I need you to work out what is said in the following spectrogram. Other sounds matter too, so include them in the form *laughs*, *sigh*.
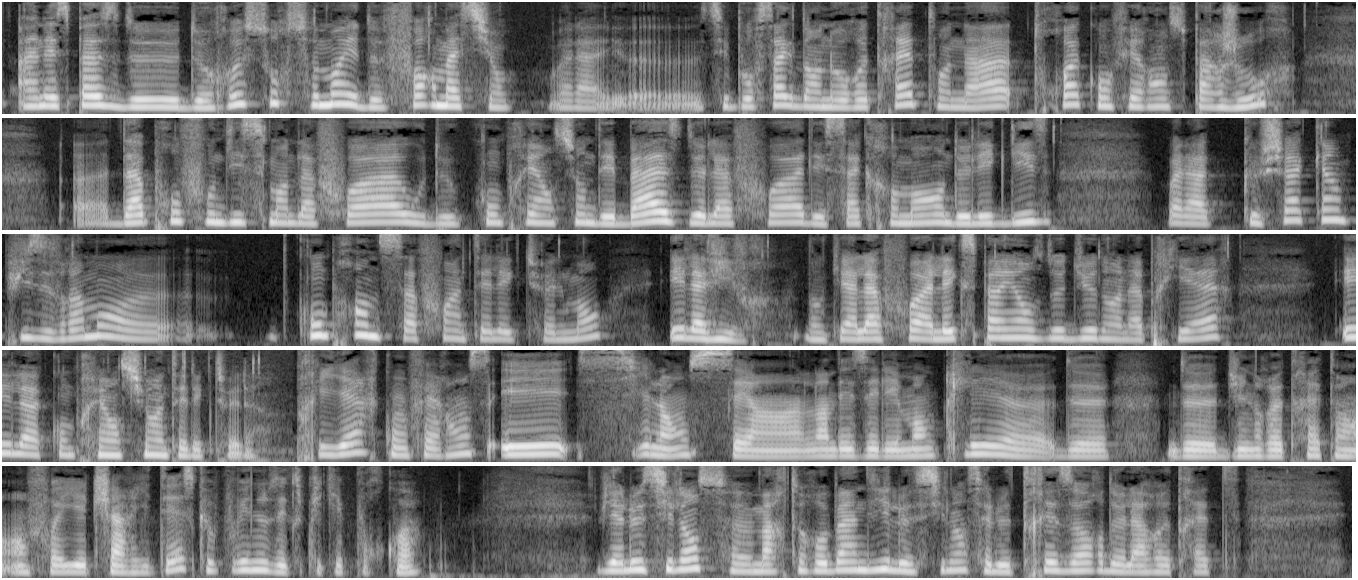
un espace de, de ressourcement et de formation. Voilà, c'est pour ça que dans nos retraites, on a trois conférences par jour d'approfondissement de la foi ou de compréhension des bases de la foi, des sacrements, de l'Église. Voilà, que chacun puisse vraiment euh, comprendre sa foi intellectuellement et la vivre. Donc il y a à la fois l'expérience de Dieu dans la prière et la compréhension intellectuelle. Prière, conférence et silence, c'est un- l'un des éléments clés euh, de, de- d'une retraite en, en foyer de charité. Est-ce que vous pouvez nous expliquer pourquoi? Eh Bien le silence, euh, Marthe Robin dit, le silence est le trésor de la retraite.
